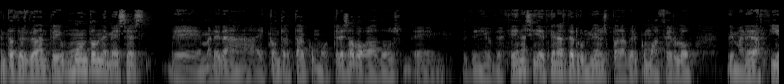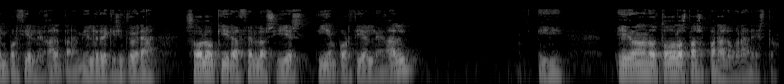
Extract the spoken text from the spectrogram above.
Entonces, durante un montón de meses, de manera, he contratado como tres abogados, eh, he tenido decenas y decenas de reuniones para ver cómo hacerlo de manera 100% legal. Para mí el requisito era, solo quiero hacerlo si es 100% legal. Y he ido dando todos los pasos para lograr esto,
